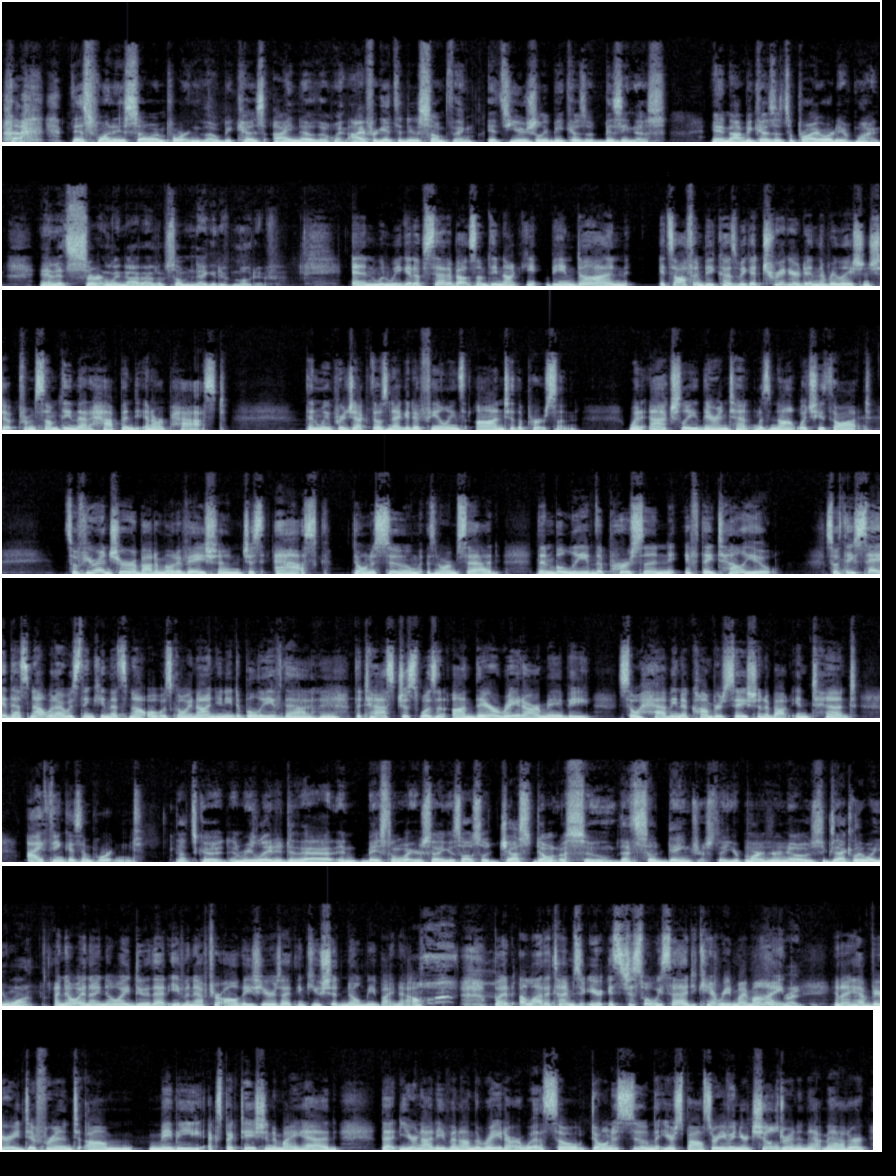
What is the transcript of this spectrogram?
this one is so important though, because I know that when I forget to do something, it's usually because of busyness and not because it's a priority of mine. And it's certainly not out of some negative motive. And when we get upset about something not being done, it's often because we get triggered in the relationship from something that happened in our past. Then we project those negative feelings onto the person when actually their intent was not what you thought. So if you're unsure about a motivation, just ask. Don't assume, as Norm said, then believe the person if they tell you. So if they say, that's not what I was thinking, that's not what was going on, you need to believe that. Mm-hmm. The task just wasn't on their radar, maybe. So having a conversation about intent, I think is important. That's good. And related to that, and based on what you're saying, is also just don't assume. That's so dangerous that your partner knows exactly what you want. I know. And I know I do that even after all these years. I think you should know me by now. but a lot of times you're, it's just what we said. You can't read my mind. Right. And I have very different, um, maybe expectation in my head that you're not even on the radar with. So don't assume that your spouse or even your children in that matter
